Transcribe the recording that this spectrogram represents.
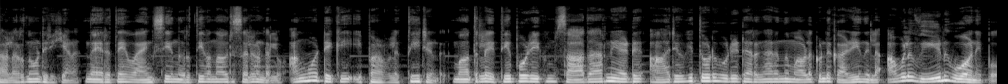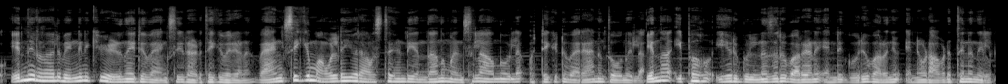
തളർന്നുകൊണ്ടിരിക്കുകയാണ്. നേരത്തെ വാങ്സിയെ നിർത്തി വന്ന ഒരു സ്ഥലം ഉണ്ടല്ലോ. അങ്ങോട്ടേക്ക് ഇപ്പോൾ അവൾ എത്തിയിട്ടുണ്ട്. മാത്രമല്ല എത്തിയപ്പോഴേക്കും സാധാരണയായിട്ട് ആരോഗ്യത്തോട് കൂടിയിട്ട് ഇറങ്ങാനൊന്നും അവളെ കൊണ്ട് കഴിയുന്നില്ല. അവൾ വീണ് പോവാണ് ഇപ്പോൾ. എന്നിരുന്നാലും എങ്ങനെയൊക്കെയോ എഴുന്നേറ്റ് വാങ്സിയുടെ അടുത്തേക്ക് വരികയാണ്. വാങ്സിക്കും അവളുടെ ഈ ഒരു അവസ്ഥ കണ്ട് എന്താണെന്ന് മനസ്സിലാവുന്നില്ല. ഒറ്റയ്ക്കിട്ട് വരാനും തോന്നില്ല എന്നാൽ ഇപ്പോൾ ഈ ഒരു ഗുൽനസർ പറയാണ് എന്റെ ഗുരു പറഞ്ഞു എന്നോട് അവിടെ തന്നെ നിൽക്കാൻ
